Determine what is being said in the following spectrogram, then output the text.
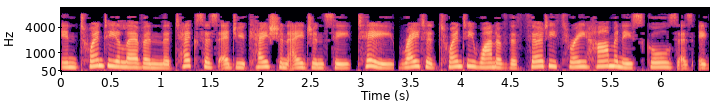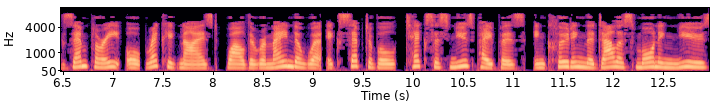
In 2011 the Texas Education Agency rated 21 of the 33 Harmony schools as exemplary or recognized, while the remainder were acceptable. Texas newspapers, including the Dallas Morning News,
